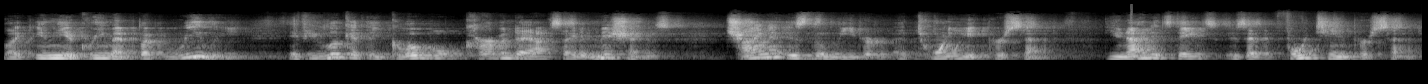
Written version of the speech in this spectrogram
like in the agreement, but really, if you look at the global carbon dioxide emissions, China is the leader at 28%. The United States is at 14%.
